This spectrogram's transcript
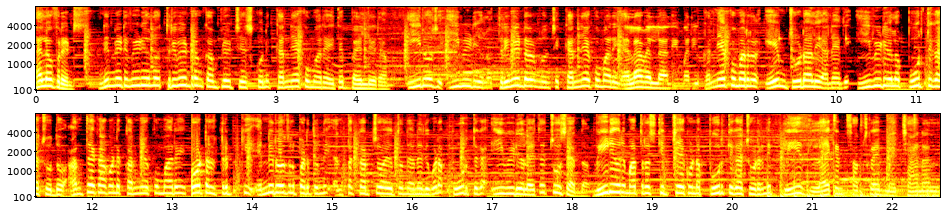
Hello friends నిన్నటి వీడియోలో Trivandrum complete చేసుకుని కన్యాకుమారి అయితే బయలుదేరాం. ఈ రోజు ఈ వీడియోలో త్రివేంద్రం నుంచి కన్యాకుమారి ఎలా వెళ్ళాలి మరియు కన్యాకుమారిలో ఏం చూడాలి అనేది ఈ వీడియోలో పూర్తిగా చూద్దాం. అంతేకాకుండా కన్యాకుమారి టోటల్ ట్రిప్కి ఎన్ని రోజులు పడుతుంది ఎంత ఖర్చు అవుతుంది అనేది కూడా పూర్తిగా ఈ వీడియోలో అయితే చూసేద్దాం. వీడియోని మాత్రం స్కిప్ చేయకుండా పూర్తిగా చూడండి. Please like and subscribe my channel.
